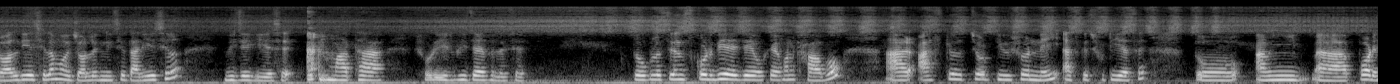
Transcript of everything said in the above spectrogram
জল দিয়েছিলাম, ওই জলের নিচে দাঁড়িয়েছিল ভিজে গিয়েছে। মাথা, শরীর ভিজায় ফেলেছে। তো ওগুলো চেঞ্জ করে দিয়ে যে ওকে এখন খাওয়াবো। আর আজকে হচ্ছে ওর টিউশন নেই, আজকে ছুটি আছে। তো আমি পরে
